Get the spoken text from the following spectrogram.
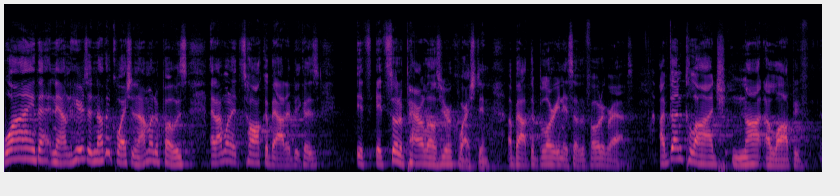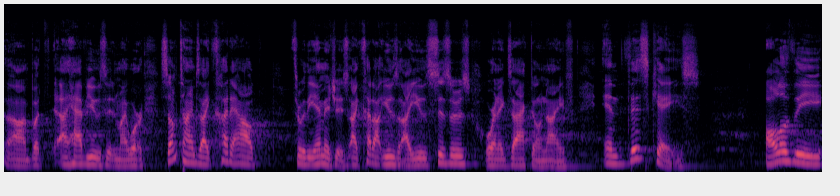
why that? Now, here's another question I'm going to pose, and I want to talk about it because it's, it sort of parallels your question about the blurriness of the photographs. I've done collage not a lot, uh, but I have used it in my work. Sometimes I cut out through the images. I cut out, use, I use scissors or an X-Acto knife. In this case, all of the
